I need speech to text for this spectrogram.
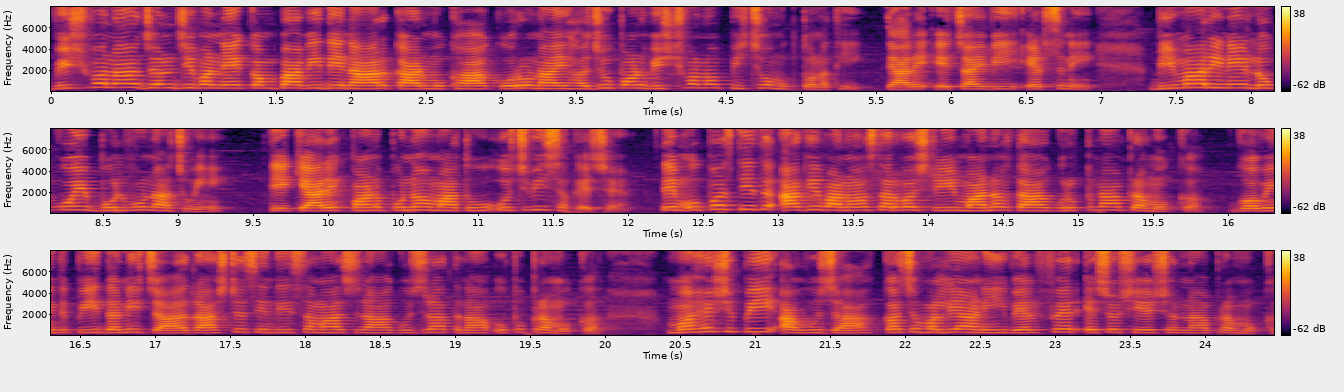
વિશ્વના જનજીવનને કંપાવી દેનાર કાળમુખા કોરોનાએ હજુ પણ વિશ્વનો પીછો મૂકતો નથી. ત્યારે એચઆઈવી એડ્સની બીમારીને લોકોએ ભૂલવું ના જોઈએ. તે ક્યારેક પણ પુનઃ માથું ઉચવી શકે છે. તેમ ઉપસ્થિત આગેવાનો સર્વશ્રી માનવતા ગ્રુપના પ્રમુખ ગોવિંદ પી. દનીચા, રાષ્ટ્રીય સિંધી સમાજના ગુજરાતના ઉપપ્રમુખ મહેશ પી. આહુજા, કચ્છ મલ્યાણી વેલફેર એસોસિએશનના પ્રમુખ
